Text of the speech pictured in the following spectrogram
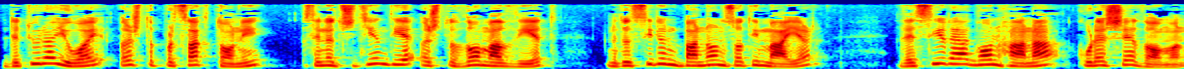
Detyra juaj është të përcaktoni se në ç'gjendje është dhoma dhjetë në të cilën banon zoti Mayer dhe si reagon Hana kur e sheh dhomën.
